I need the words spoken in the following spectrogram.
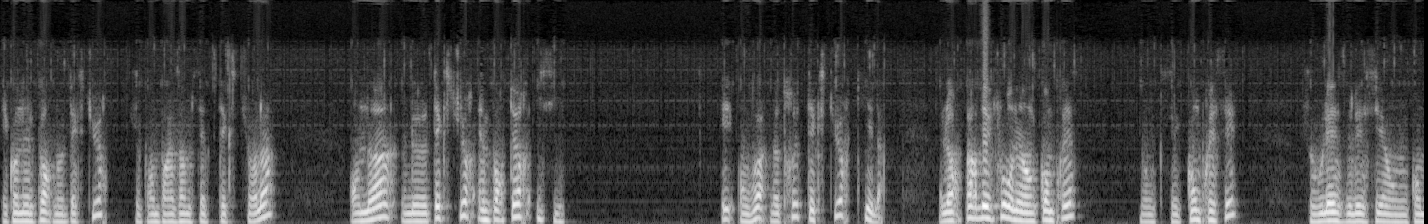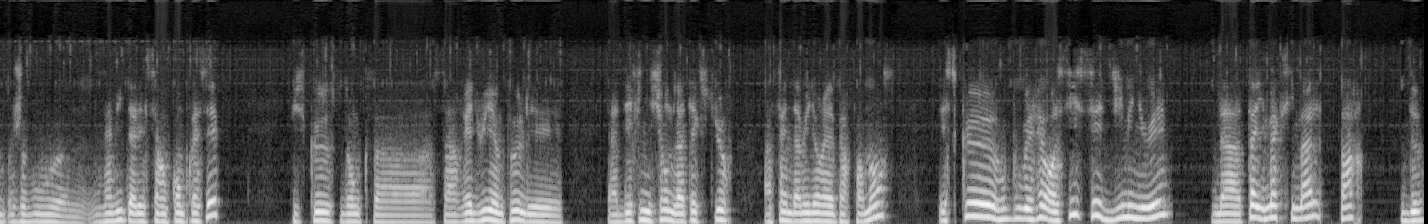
et qu'on importe nos textures, je prends par exemple cette texture là, on a le texture importeur ici. Et on voit notre texture qui est là. Alors par défaut on est en compresse, donc c'est compressé. Je vous laisse laisser en je vous euh, invite à laisser en compressé, puisque donc ça, réduit un peu les, la définition de la texture afin d'améliorer la performance. Et ce que vous pouvez faire aussi, c'est diminuer la taille maximale par 2.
